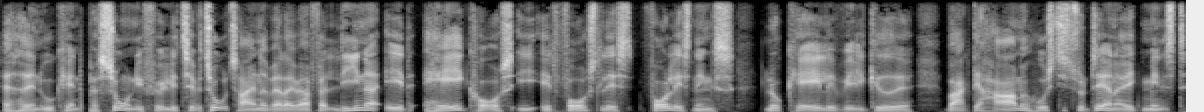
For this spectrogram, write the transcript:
Her havde en ukendt person ifølge TV2 tegnet, hvad der i hvert fald ligner et hagekors i et forlæs- forelæsningslokale, hvilket øh, vagte harme hos de studerende og ikke mindst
